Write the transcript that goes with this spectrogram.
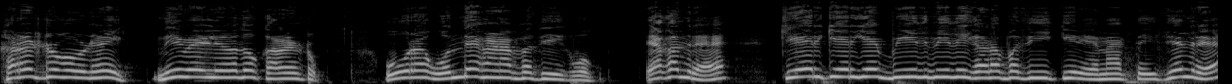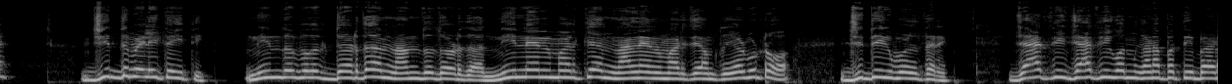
ಕರೆಕ್ಟು ಹೇಳಿ ನೀವು ಹೇಳಿರೋದು ಕರೆಕ್ಟು ಊರ ಒಂದೇ ಗಣಪತಿ ಇಕ್ಬೇಕು. ಯಾಕಂದರೆ ಕೇರಿ ಕೇರಿಗೆ ಬೀದಿ ಬೀದಿ ಗಣಪತಿ ಇಕ್ಕಿರಿ ಏನಾಗ್ತೈತಿ ಅಂದರೆ ಜಿದ್ದು ಬೆಳಿತೈತಿ. ನಿಂದು ದೊಡ್ಡದ ನಂದು ದೊಡ್ಡದ ನೀನೇನು ಮಾಡ್ತೀಯ ನಾನೇನು ಮಾಡ್ತೀಯ ಅಂತ ಹೇಳ್ಬಿಟ್ಟು ಜಿದ್ದಿಗೆ ಬೀಳ್ತಾರೆ. ಜಾತಿ, ಜಾತಿಗೊಂದು ಗಣಪತಿ ಬೇಡ,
